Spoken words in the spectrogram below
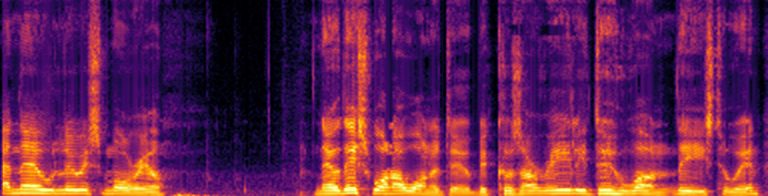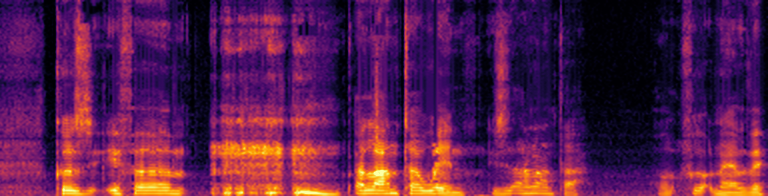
And now Luis Muriel. Now this one I want to do because I really do want these to win. Because if um, Atalanta win, is it Atalanta? I forgot the name of it.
